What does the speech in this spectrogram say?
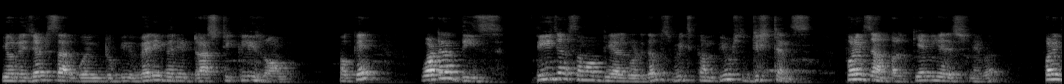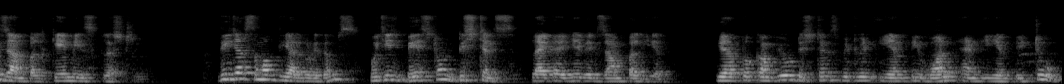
your results are going to be very very drastically wrong. Okay? What are these? These are some of the algorithms which computes distance. For example k nearest neighbor. For example k means clustering. These are some of the algorithms which is based on distance. Like i gave example here you have to compute distance between emp1 and emp2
